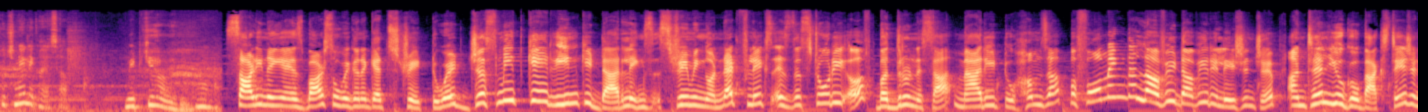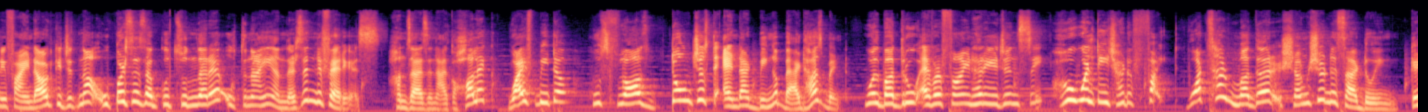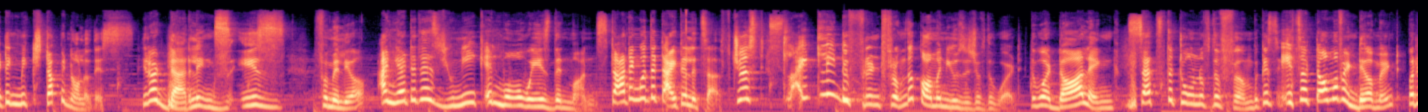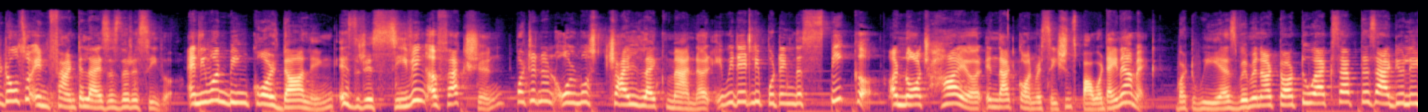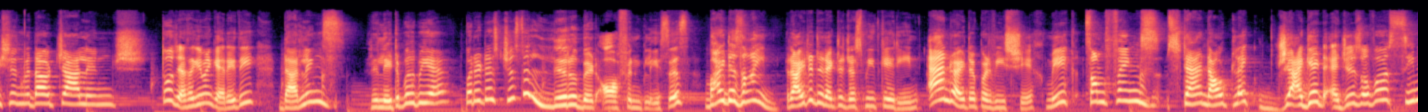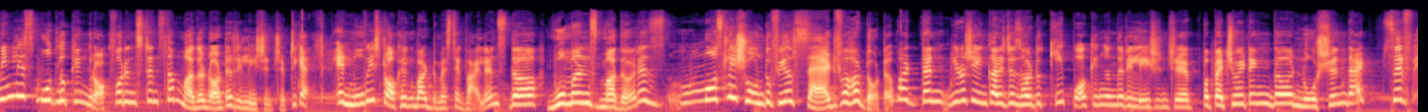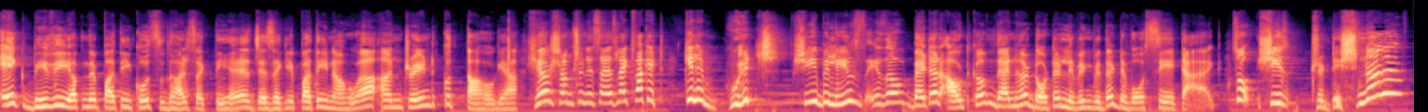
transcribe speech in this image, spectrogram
कुछ नहीं लिखा है साहब साड़ी नहीं है इस बार so we gonna get straight to it Jasmeet K Reen की Darlings streaming on Netflix is the story of Badrunissa married to Hamza performing the lovey dovey relationship until you go backstage and you find out कि जितना ऊपर से सब कुछ सुंदर है उतना ही अंदर से nefarious Hamza is an alcoholic wife beater whose flaws don't just end at being a bad husband. Will Badru ever find her agency? Who will teach her to fight? What's her mother Shamshu Nisa doing? Getting mixed up in all of this. You know, Darlings is familiar and yet it is unique in more ways than one. Starting with the title itself, just slightly different from the common usage of the word. The word darling sets the tone of the film because it's a term of endearment, but it also infantilizes the receiver. Anyone being called darling is receiving affection, but in an almost childlike manner, immediately putting the speaker a notch higher in that conversation's power dynamic. But we as women are taught to accept this adulation without challenge. तो जैसा कि मैं कह रही थी darlings Relatable bhi hai, but it is just a little bit off in places by design. Writer-director Jasmeet K. Reen and writer Parveez Shaikh make some things stand out like jagged edges of a seemingly smooth-looking rock. For instance, the mother-daughter relationship. Okay? In movies talking about domestic violence, the woman's mother is mostly shown to feel sad for her daughter, but then, you know, she encourages her to keep working on the relationship, perpetuating the notion that सिर्फ एक बीवी अपने पति को सुधार सकती है जैसे कि पति ना हुआ untrained कुत्ता हो गया here Shamshan is like, fuck it, kill him, which she believes is a better outcome than her daughter living with a divorcee tag. So she's traditional,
